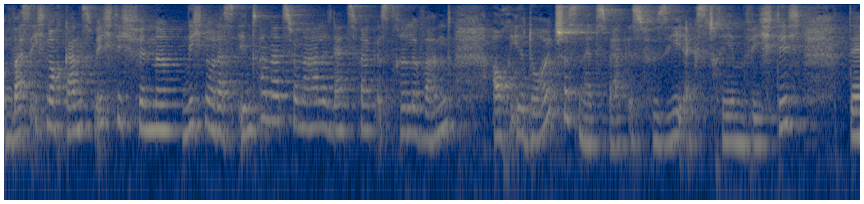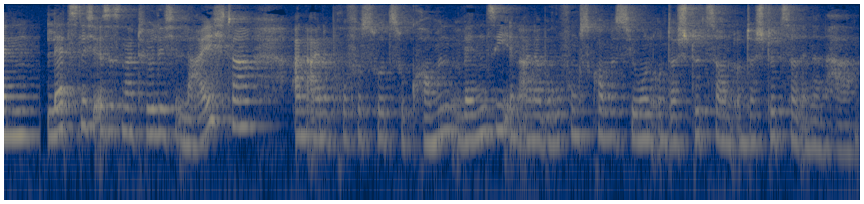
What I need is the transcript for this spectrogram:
Und was ich noch ganz wichtig finde, nicht nur das internationale Netzwerk ist relevant, auch Ihr deutsches Netzwerk ist für Sie extrem wichtig, denn letztlich ist es natürlich leichter, an eine Professur zu kommen, wenn Sie in einer Berufungskommission Unterstützer und Unterstützerinnen haben.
